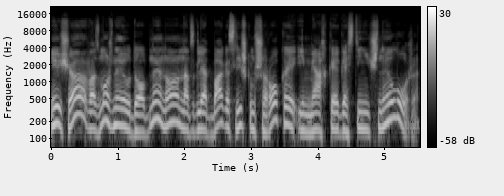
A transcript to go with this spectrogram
Еще, возможно, и удобное, но, на взгляд Бага, слишком широкое и мягкое гостиничное ложе.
